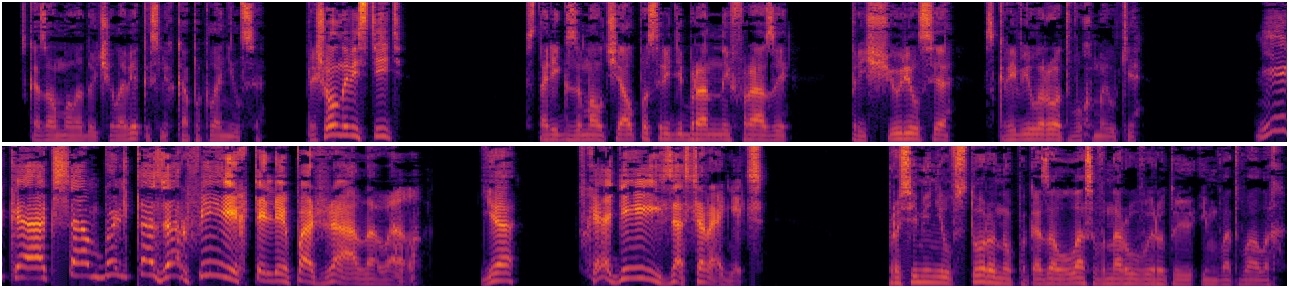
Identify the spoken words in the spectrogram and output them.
— сказал молодой человек и слегка поклонился. — Пришел навестить. Старик замолчал посреди бранной фразы, прищурился, скривил рот в ухмылке. — Никак сам Бальтазар Фихтели пожаловал. Я... Входи, засранец! Просеменил в сторону, показал лаз в нору, вырытую им в отвалах.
